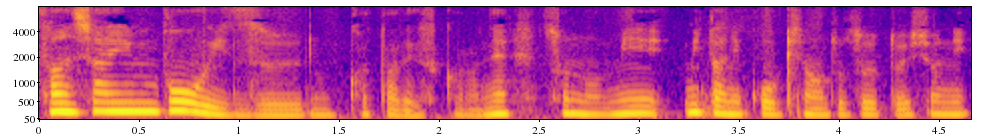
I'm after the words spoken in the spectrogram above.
サンシャインボーイズの方ですからねその三谷幸喜さんとずっと一緒に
